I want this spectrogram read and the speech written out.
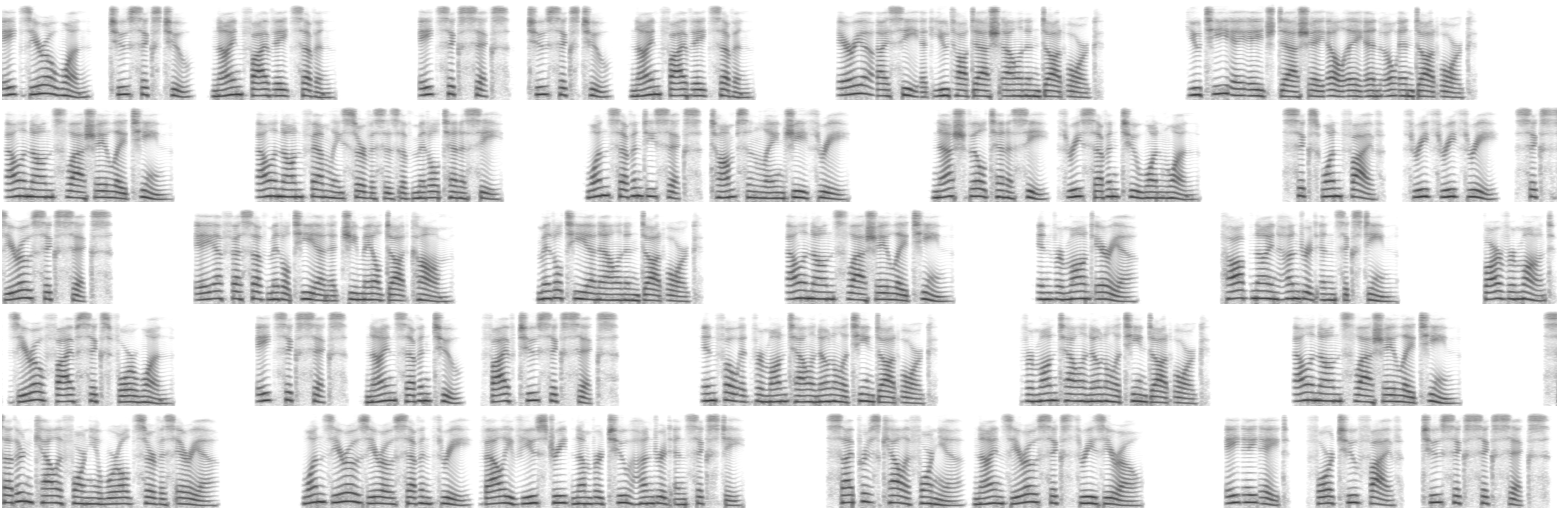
801 262 9587 866-262-9587. Area IC at utah-alanon.org. utah-alanon.org. Alanon slash Alateen. Alanon Family Services of Middle Tennessee. 176 Thompson Lane G3. Nashville, Tennessee 37211. 615 333 6066 afsofmiddletn at gmail.com. middletnalanon.org. Alanon slash In Vermont area. POB 916. Bar Vermont 05641. 866-972-5266. Info at vermontalanon.org. vermontalanon.org. Alanon slash Southern California World Service Area. 10073 Valley View Street number 260 Cypress, California 90630 888-425-2666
